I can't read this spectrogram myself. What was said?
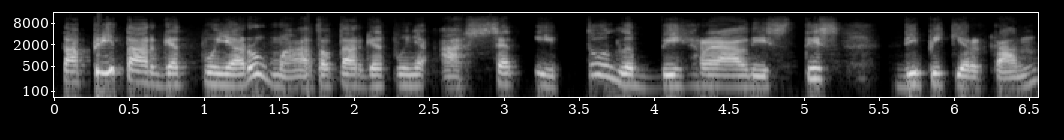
Tapi target punya rumah atau target punya aset itu lebih realistis dipikirkan,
